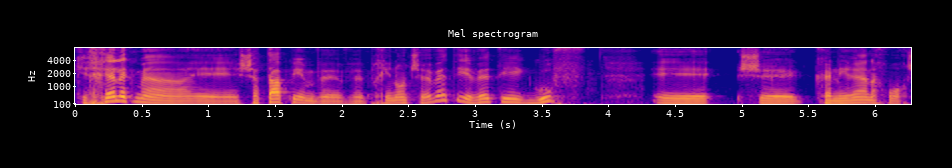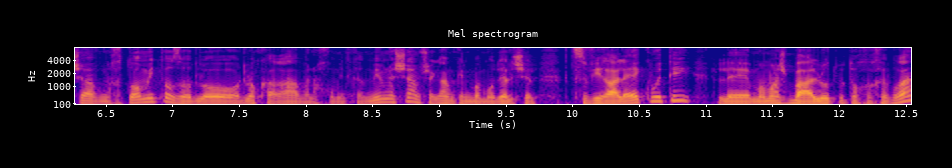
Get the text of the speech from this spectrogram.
כחלק מהשת"פים ובחינות שהבאתי, הבאתי גוף אה, שכנראה אנחנו עכשיו נחתום איתו, זה עוד לא, עוד לא קרה, אבל אנחנו מתקדמים לשם, שגם כן במודל של צבירה ל equity, לממש בעלות בתוך החברה.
